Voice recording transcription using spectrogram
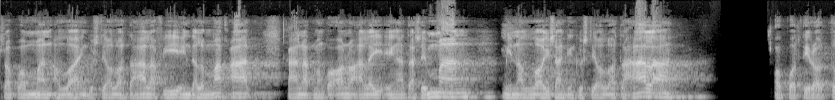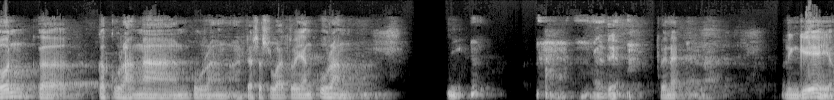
sapa man Allah ing Gusti Allah taala fi ing dalem maqad kanat mengko ana alai ing atase man minallahi saking Gusti Allah taala. Apa tiratun? Ke kekurangan kurang ada sesuatu yang kurang Benek linggih ya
